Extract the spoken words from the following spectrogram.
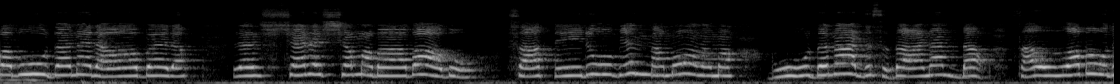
ഭൂതനരാപര നമോ നമ. ഭൂതനാഥ സദാനന്ദ സർവഭൂത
